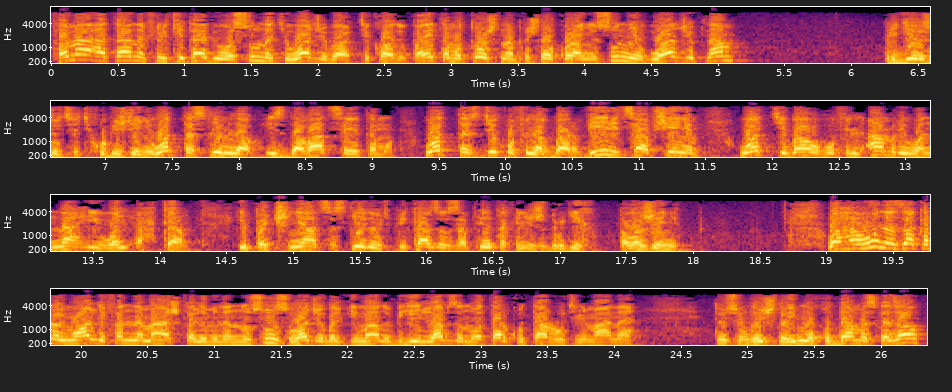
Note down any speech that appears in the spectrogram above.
Фама атана фил китаби ва суннати ваджиба артикаду. Поэтому то, что нам пришло в Коране сунне, ваджиб нам придерживаться этих убеждений. Вот таслим лях, издаваться этому. Вот таздиху фил ахбар, верить сообщениям. Вот тибауху фил амри ван нахи валь ахкам. И подчиняться, следовать приказам, запретах или же других положениях. وهنا ذكر المؤلف أن ما أشكل من النصوص وجب الإيمان به لفظا وترك التعرض للمعنى то есть он говорит, что Ибн Худдама сказал,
